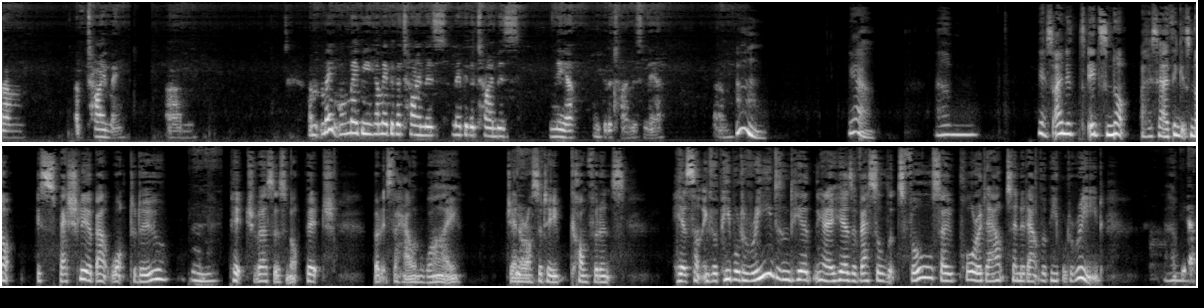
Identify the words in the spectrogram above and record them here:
um, of timing. Um, maybe, maybe, maybe the time is, maybe the time is near. Maybe the time is near. Um, mm. Yeah. Um, Yes, and it's it's not. As I say, I think it's not especially about what to do, mm. pitch versus not pitch. but it's the how and why. Generosity, confidence. Here's something for people to read, and here, you know, here's a vessel that's full, so pour it out, send it out for people to read. Um, Yeah.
